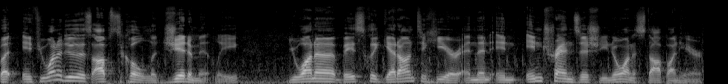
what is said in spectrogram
But if you want to do this obstacle legitimately, you want to basically get onto here, and then in, in transition, you don't want to stop on here.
